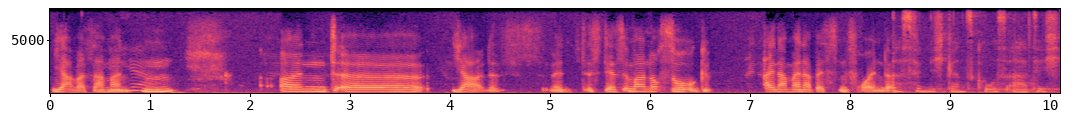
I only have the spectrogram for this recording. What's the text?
ja, Wassermann. Ja. Mhm. Und äh, ja, das, das, der ist immer noch so einer meiner besten Freunde. Das finde ich ganz großartig.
